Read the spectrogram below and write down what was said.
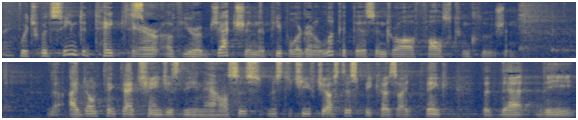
right. which would seem to take care of your objection that people are going to look at this and draw a false conclusion. I don't think that changes the analysis, Mr. Chief Justice, because I think that, that the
